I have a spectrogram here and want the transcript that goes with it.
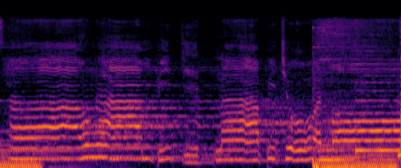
สาวงามพิจิตรหน้าพิชวนมอง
